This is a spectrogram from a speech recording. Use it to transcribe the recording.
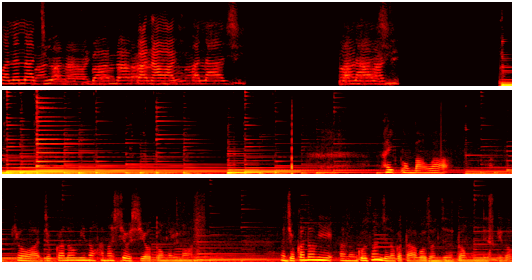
バナナジュバナバナバナジバナジはい、こんばんは。今日は除花の実の話をしようと思います。まあ除花の実あのご存知の方はご存知だと思うんですけど、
